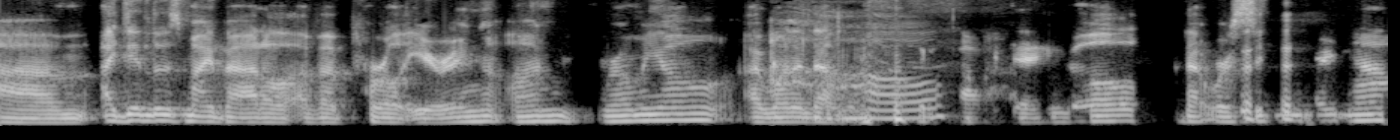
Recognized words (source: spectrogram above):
um, I did lose my battle of a pearl earring on Romeo. I wanted that oh. angle that we're seeing right now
